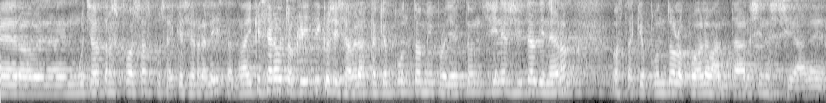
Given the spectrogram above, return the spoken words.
pero en muchas otras cosas pues hay que ser realistas, ¿no? Hay que ser autocríticos y saber hasta qué punto mi proyecto sí necesita el dinero o hasta qué punto lo puedo levantar sin necesidad de,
